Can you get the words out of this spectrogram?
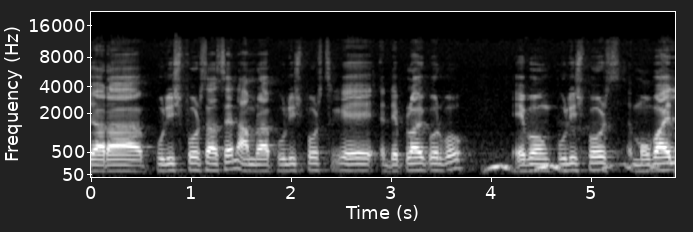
যারা পুলিশ ফোর্স আছেন, আমরা পুলিশ ফোর্সকে ডিপ্লয় করব এবং police force mobile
